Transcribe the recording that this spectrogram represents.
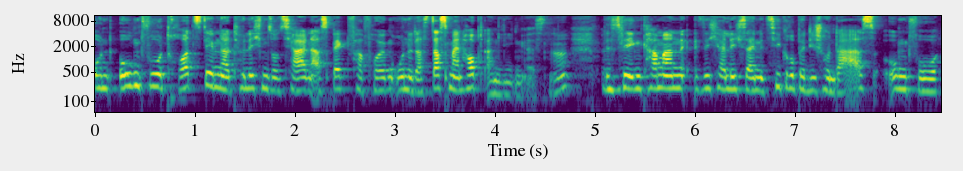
und irgendwo trotzdem natürlich einen sozialen Aspekt verfolgen, ohne dass das mein Hauptanliegen ist. Ne? Deswegen kann man sicherlich seine Zielgruppe, die schon da ist, irgendwo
